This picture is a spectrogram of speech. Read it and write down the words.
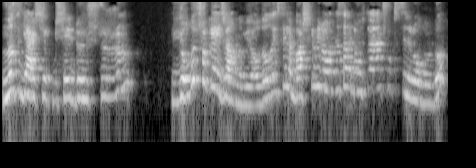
nasıl gerçek bir şeye dönüştürürüm? Yolu çok heyecanlı bir yol. Dolayısıyla başka biri olmasaydı muhtemelen çok sinir olurdu.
